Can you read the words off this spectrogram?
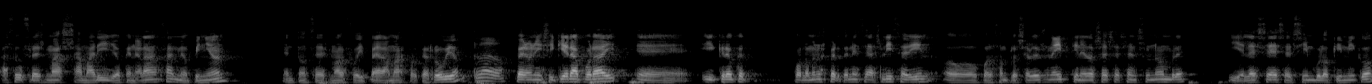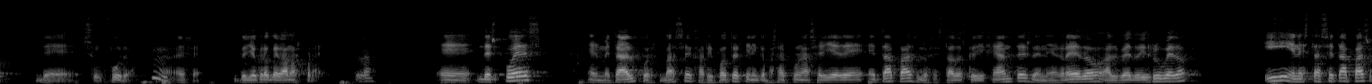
azufre es más amarillo que naranja, en mi opinión, entonces Malfoy pega más porque es rubio Claro. pero ni siquiera por ahí. eh, y creo que por lo menos pertenece a Slytherin, o por ejemplo, Severus Snape tiene dos S en su nombre, y el S es el símbolo químico de sulfuro. Hmm. Entonces yo creo que vamos por ahí. Claro. Eh, después, el metal, pues base, Harry Potter, tiene que pasar por una serie de etapas, los estados que dije antes, de negredo, albedo y rúbedo, y en estas etapas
